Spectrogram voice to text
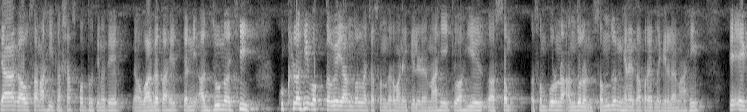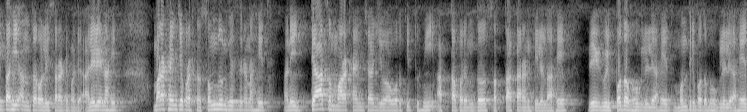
त्या गावचा नाही तशाच पद्धतीनं ते वागत आहेत. त्यांनी अजूनही कुठलंही वक्तव्य या आंदोलनाच्या संदर्भाने केलेलं नाही किंवा ही सं संपूर्ण आंदोलन समजून घेण्याचा प्रयत्न केलेला नाही. ते एकदाही अंतरवाली सराटीमध्ये आलेले नाहीत. मराठ्यांचे प्रश्न समजून घेतलेले नाहीत. आणि त्याच मराठ्यांच्या जीवावरती तुम्ही आत्तापर्यंत सत्ताकारण केलेलं आहे. वेगवेगळी पदं भोगलेली आहेत मंत्रिपदं भोगलेली आहेत.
